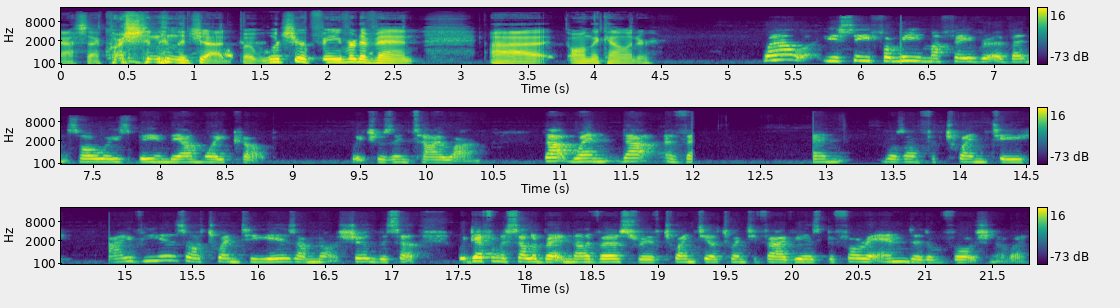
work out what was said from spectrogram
asked that question in the chat. But what's your favorite event uh, on the calendar? Well, you see, for me, my favourite event's always been the Amway Cup, which was in Taiwan. That went that event was on for 25 years or 20 years. I'm not sure. We ce- we definitely celebrated an anniversary of 20 or 25 years before it ended, unfortunately.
